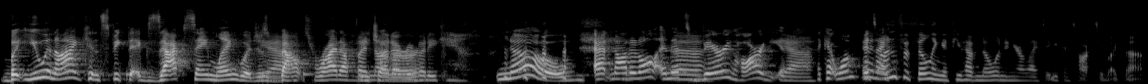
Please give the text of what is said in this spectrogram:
but you and i can speak the exact same language just Yeah. bounce right off of each not other everybody can no at not at all and it's Uh, very hard yeah like at one point it's I, unfulfilling if you have no one in your life that you can talk to like that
